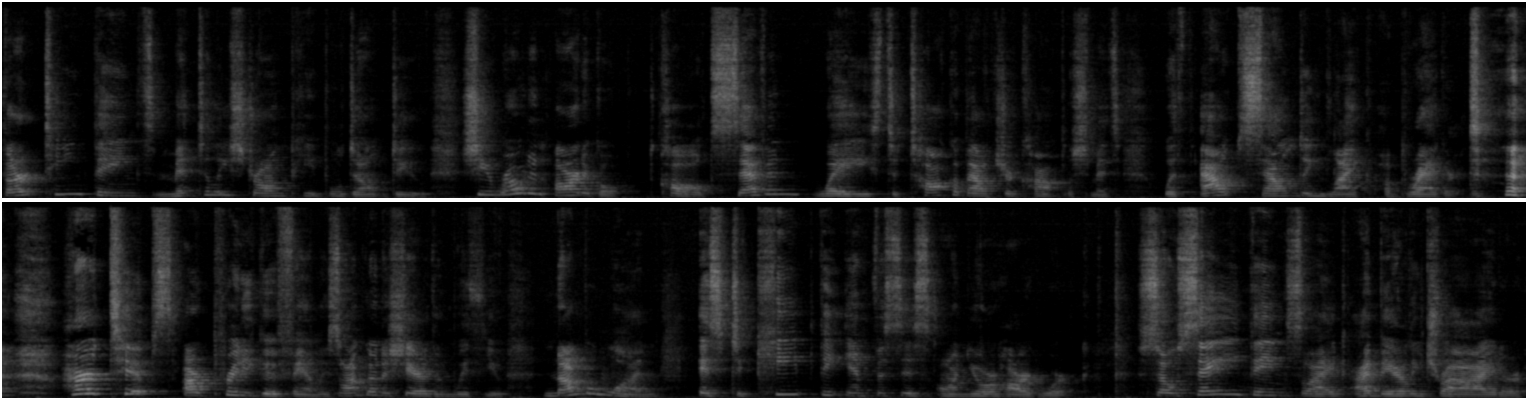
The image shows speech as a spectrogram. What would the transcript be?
13 Things Mentally Strong People Don't Do. She wrote an article called Seven Ways to Talk About Your Accomplishments Without Sounding Like a Braggart. Her tips are pretty good, family, so I'm going to share them with you. Number one is to keep the emphasis on your hard work. So, saying things like, I barely tried or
